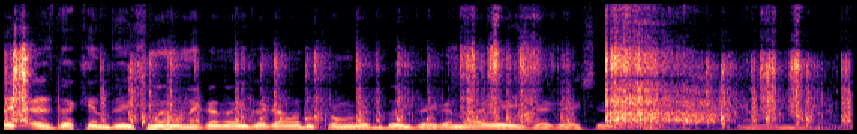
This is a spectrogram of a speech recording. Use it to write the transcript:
আরে গাছ দেখেন যে এই সময় মনে করেন ওই জায়গায় আমার রকম লাগতো ওই জায়গা না এই জায়গায় এসে আনন্দ লাগে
